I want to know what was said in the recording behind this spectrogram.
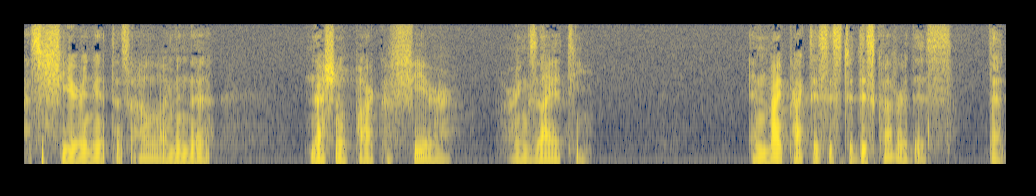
has fear in it as oh I'm in the national park of fear or anxiety. And my practice is to discover this that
